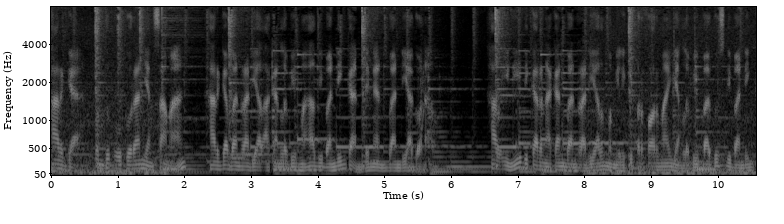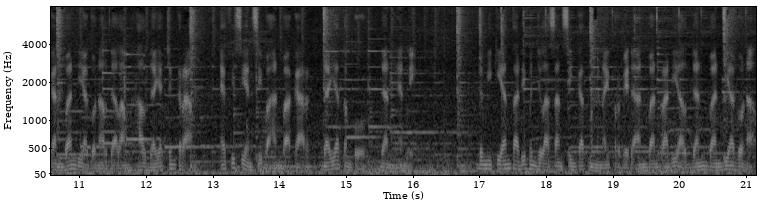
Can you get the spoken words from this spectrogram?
Harga. Untuk ukuran yang sama, harga ban radial akan lebih mahal dibandingkan dengan ban diagonal. Hal ini dikarenakan ban radial memiliki performa yang lebih bagus dibandingkan ban diagonal dalam hal daya cengkeram, efisiensi bahan bakar, daya tempuh, dan handling. Demikian tadi penjelasan singkat mengenai perbedaan ban radial dan ban diagonal.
